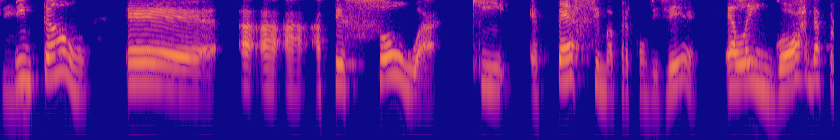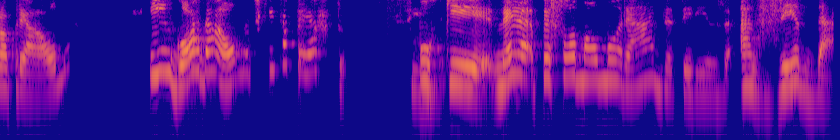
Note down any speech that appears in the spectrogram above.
Sim. Então, é, a, a, a pessoa que é péssima para conviver, ela engorda a própria alma e engorda a alma de quem está perto. Sim. Porque, né, pessoa mal-humorada, Tereza, azeda,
